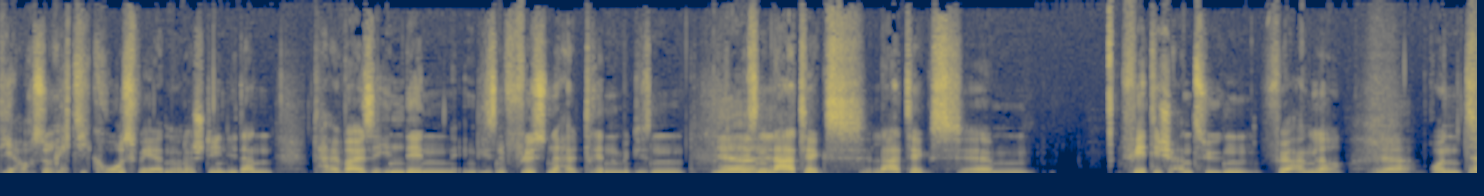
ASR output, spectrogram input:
die auch so richtig groß werden und dann stehen die dann teilweise in den, in diesen Flüssen halt drin mit diesen, Ja, diesen ja. Latex, Latex, ähm, Fetischanzügen für Angler Ja. und Ja,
